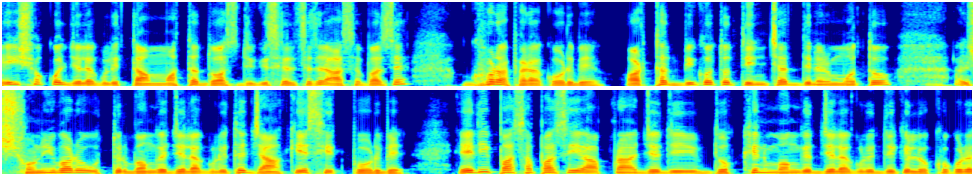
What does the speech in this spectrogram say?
এই সকল জেলাগুলির তাপমাত্রা দশ ডিগ্রি সেলসিয়াসের আশেপাশে ঘোরাফেরা করবে। অর্থাৎ বিগত তিন চার দিনের মতো শনিবারও উত্তরবঙ্গের জেলাগুলিতে জাঁকিয়ে শীত পড়বে। এরই পাশাপাশি আপনারা যদি দক্ষিণবঙ্গের জেলাগুলির দিকে লক্ষ্য করে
